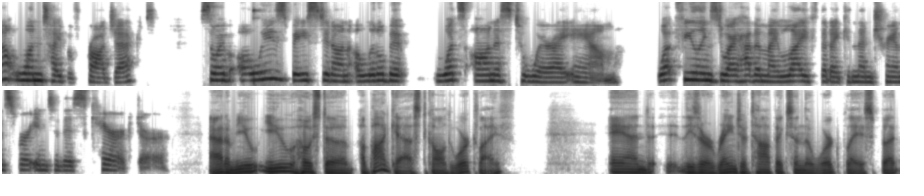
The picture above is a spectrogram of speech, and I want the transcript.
not one type of project. So I've always based it on a little bit what's honest to where I am. What feelings do I have in my life that I can then transfer into this character? Adam, you you host a, a podcast called Work Life and these are a range of topics in the workplace, but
